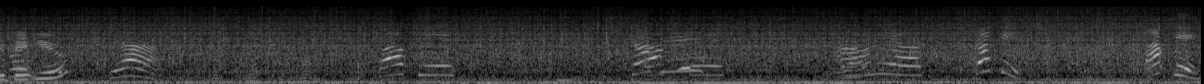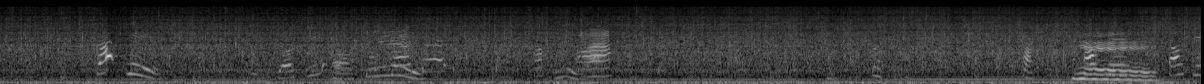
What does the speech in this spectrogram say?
It bit you? Yeah. Ah. There. Ducky.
